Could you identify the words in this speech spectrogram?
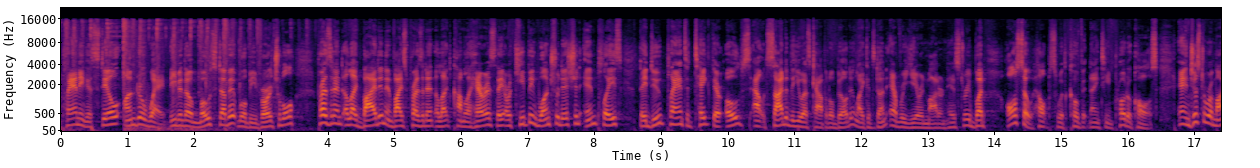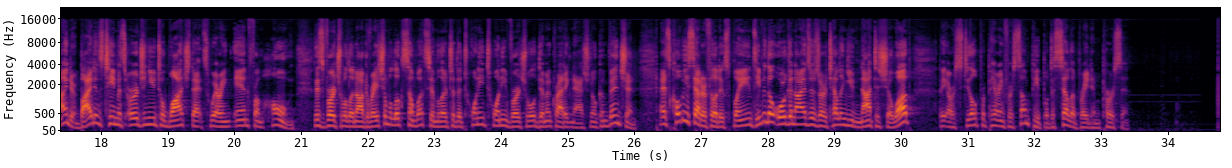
Planning is still underway, even though most of it will be virtual. President-elect Biden and Vice President-elect Kamala Harris, they are keeping one tradition in place. They do plan to take their oaths outside of the U.S. Capitol building like it's done every year in modern history, but also helps with COVID-19 protocols. And just a reminder, Biden's team is urging you to watch that swearing in from home. This virtual inauguration will look somewhat similar to the 2020 virtual Democratic National Convention. As Kolbie Satterfield explains, even though organizers are telling you not to show up, they are still preparing for some people to celebrate in person.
